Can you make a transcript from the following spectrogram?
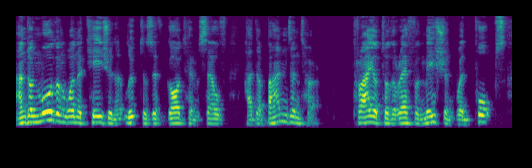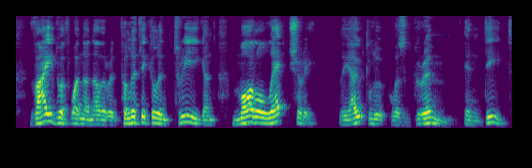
And on more than one occasion it looked as if God himself had abandoned her. Prior to the Reformation, when popes vied with one another in political intrigue and moral lechery, the outlook was grim indeed.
